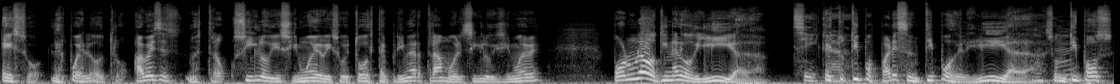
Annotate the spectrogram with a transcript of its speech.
eso, después lo otro. A veces nuestro siglo XIX y sobre todo este primer tramo del siglo XIX, por un lado tiene algo de Ilíada. Sí, claro. Estos tipos parecen tipos de la Ilíada, son tipos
